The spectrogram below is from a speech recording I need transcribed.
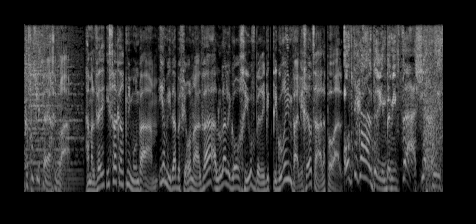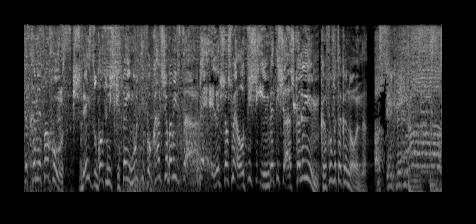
כפוף לתנאי החברה. המלווה ישראכרט מימון בע"מ. אי עמידה בפירעון ההלוואה עלולה לגרור חיוב בריבית פיגורים והליכי הוצאה לפועל. אופטיקה הלפרין במבצע שיכניס אתכם לפוקוס. שני זוגות משקפי מולטיפוקל שבמבצע ב-1399 שקלים. כפוף לתקנון. עושים קניות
